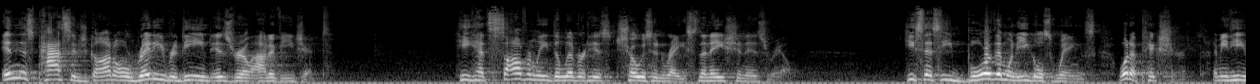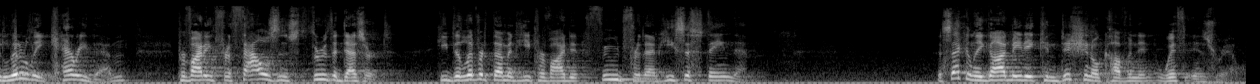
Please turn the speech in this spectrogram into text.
In this passage, God already redeemed Israel out of Egypt. He had sovereignly delivered his chosen race, the nation Israel. He says he bore them on eagle's wings. What a picture. I mean, he literally carried them, providing for thousands through the desert. He delivered them and He provided food for them. He sustained them. And secondly, God made a conditional covenant with Israel.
